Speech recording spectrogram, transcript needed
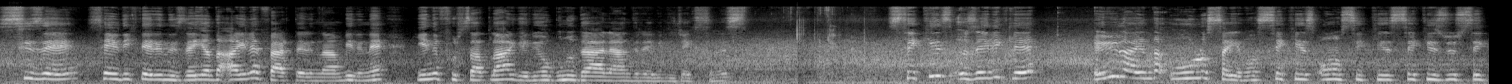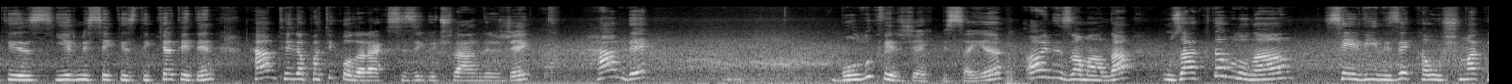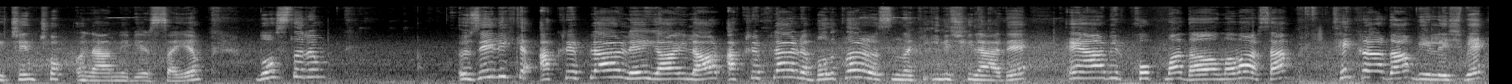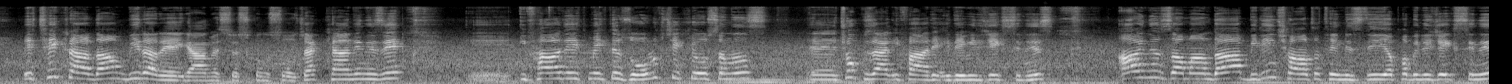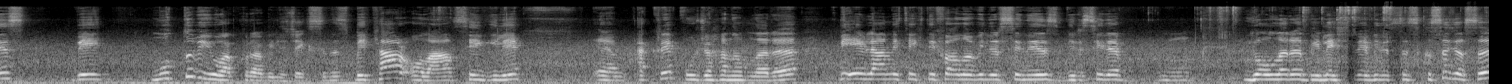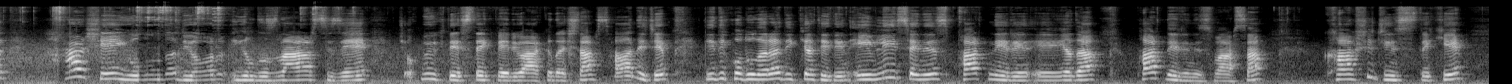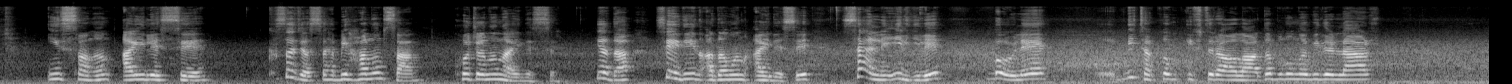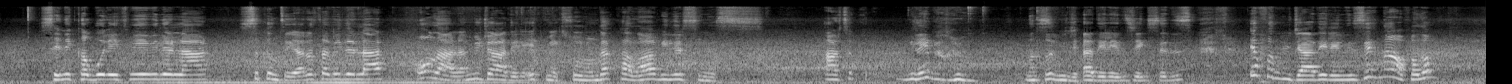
Size, sevdiklerinize ya da aile fertlerinden birine yeni fırsatlar geliyor. Bunu değerlendirebileceksiniz. 8 özellikle Eylül ayında uğurlu sayımız 8, 18, 808, 28 dikkat edin. Hem telepatik olarak sizi güçlendirecek hem de bolluk verecek bir sayı. Aynı zamanda uzakta bulunan sevdiğinize kavuşmak için çok önemli bir sayı. Dostlarım özellikle akreplerle yaylar, akreplerle balıklar arasındaki ilişkilerde eğer bir kopma, dağılma varsa tekrardan birleşme ve tekrardan bir araya gelme söz konusu olacak. Kendinizi e, ifade etmekte zorluk çekiyorsanız e, çok güzel ifade edebileceksiniz. Aynı zamanda bilinçaltı temizliği yapabileceksiniz ve mutlu bir yuva kurabileceksiniz. Bekar olan sevgili e, Akrep Burcu hanımları bir evlenme teklifi alabilirsiniz. Birisiyle yolları birleştirebilirsiniz. Kısacası her şey yolunda diyor yıldızlar size çok büyük destek veriyor arkadaşlar. Sadece dedikodulara dikkat edin. Evliyseniz partneri e, ya da partneriniz varsa karşı cinsteki insanın ailesi kısacası bir hanımsan kocanın ailesi ya da sevdiğin adamın ailesi senle ilgili böyle e, bir takım iftiralarda bulunabilirler. Seni kabul etmeyebilirler. Sıkıntı yaratabilirler. Onlarla mücadele etmek zorunda kalabilirsiniz. Artık bilemiyorum nasıl mücadele edeceksiniz. Yapın mücadelenizi. Ne yapalım?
